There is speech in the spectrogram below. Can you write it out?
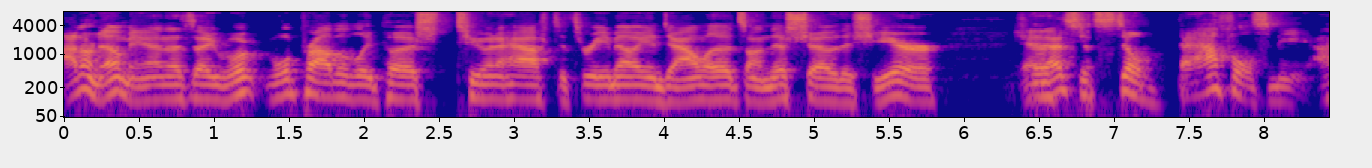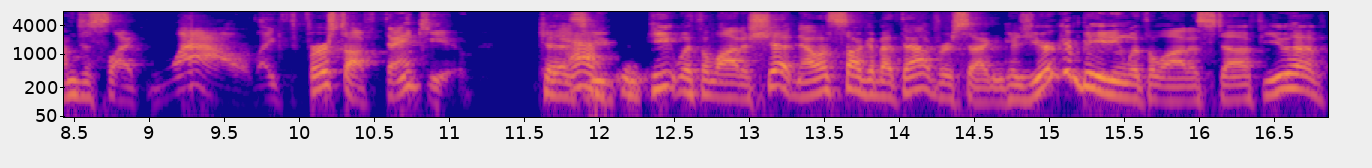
I don't know, man. It's like we'll, we'll probably push two and a half to three million downloads on this show this year, sure. and that's just still baffles me. I'm just like, wow. Like, first off, thank you because yeah. you compete with a lot of shit. Now let's talk about that for a second because you're competing with a lot of stuff. You have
